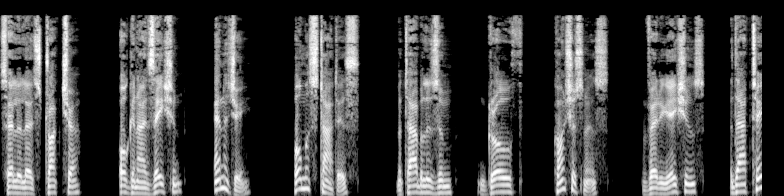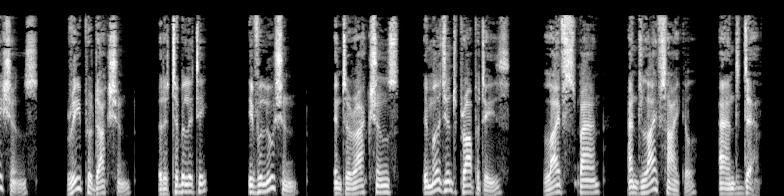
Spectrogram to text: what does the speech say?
cellular structure, organization, energy, homeostasis, metabolism, growth, consciousness, variations, adaptations, reproduction, irritability, evolution, interactions, emergent properties, lifespan and life cycle, and death.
